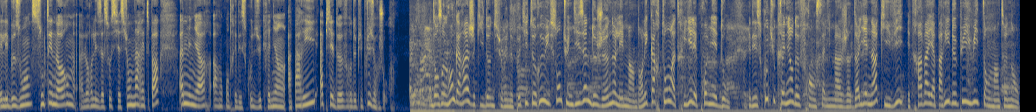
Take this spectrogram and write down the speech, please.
les besoins sont énormes. Alors les associations n'arrêtent pas. Anne Mignard a rencontré des scouts ukrainiens à Paris, à pied d'œuvre depuis plusieurs jours. Dans un grand garage qui donne sur une petite rue, ils sont une dizaine de jeunes, les mains dans les cartons, à trier les premiers dons. Des scouts ukrainiens de France, à l'image d'Aliena qui vit et travaille à Paris depuis 8 ans maintenant.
